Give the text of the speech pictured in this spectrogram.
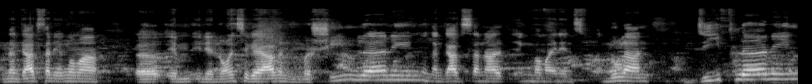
Und dann gab es dann irgendwann mal äh, im, in den 90er Jahren Machine Learning und dann gab es dann halt irgendwann mal in den Nullern Deep Learning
